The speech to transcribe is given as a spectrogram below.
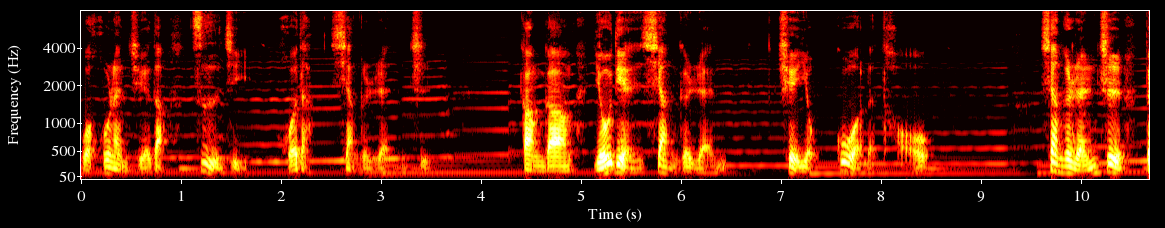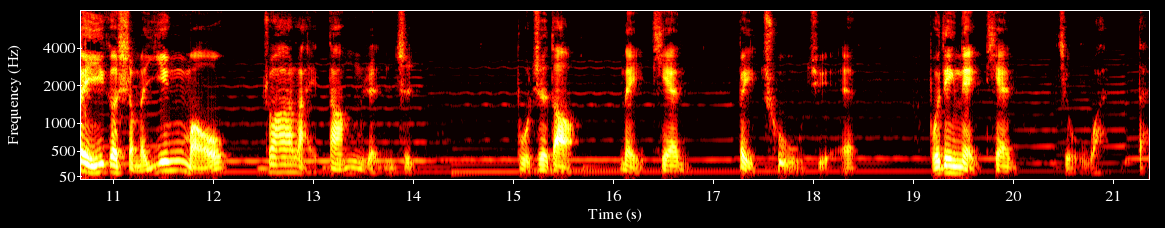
我忽然觉得自己活得像个人质，刚刚有点像个人，却又过了头，像个人质被一个什么阴谋抓来当人质，不知道哪天被处决，不定哪天就完蛋。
